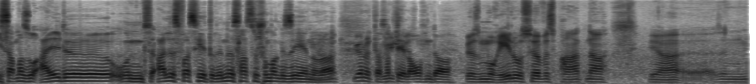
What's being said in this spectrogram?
ich sag mal so Alde und alles, was hier drin ist, hast du schon mal gesehen, ja, oder? Ja, natürlich. Das habt ihr laufen da. Wir sind Morelo Servicepartner. Wir äh, sind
